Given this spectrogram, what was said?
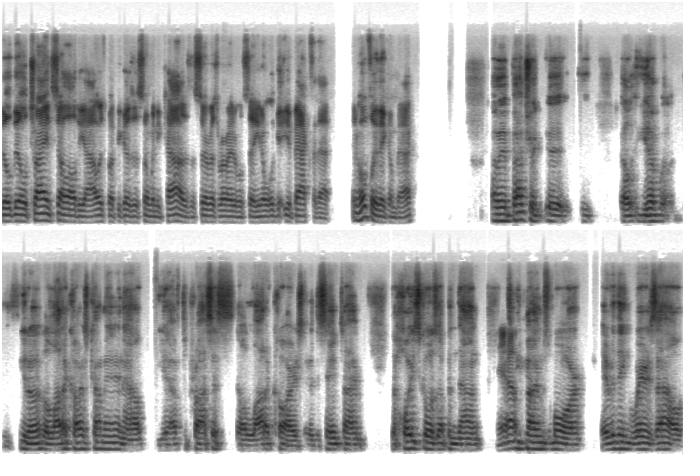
They'll they'll try and sell all the hours, but because there's so many cars, the service writer will say, you know, we'll get you back for that, and hopefully they come back. I mean, Patrick, uh, uh, you have, uh, you know, a lot of cars come in and out. You have to process a lot of cars, and at the same time, the hoist goes up and down Yeah, three times more. Everything wears out.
